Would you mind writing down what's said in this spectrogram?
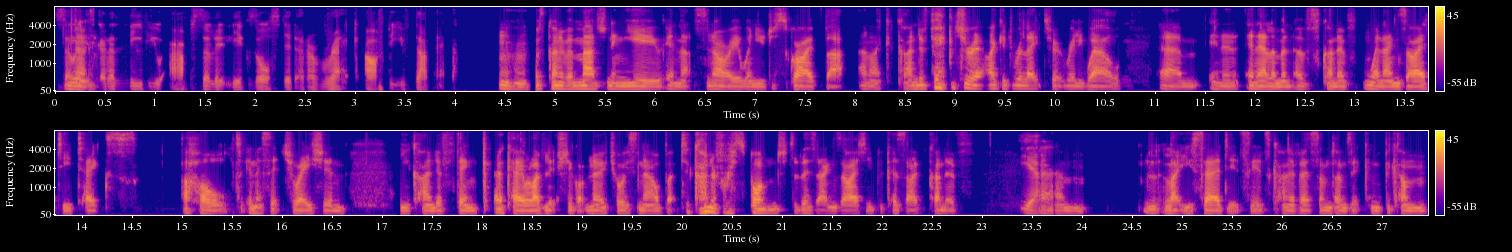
so no. it's going to leave you absolutely exhausted and a wreck after you've done it mm-hmm. i was kind of imagining you in that scenario when you described that and i could kind of picture it i could relate to it really well um, in an, an element of kind of when anxiety takes a hold in a situation you kind of think, okay, well, I've literally got no choice now but to kind of respond to this anxiety because I've kind of, yeah, um, like you said, it's it's kind of a, sometimes it can become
